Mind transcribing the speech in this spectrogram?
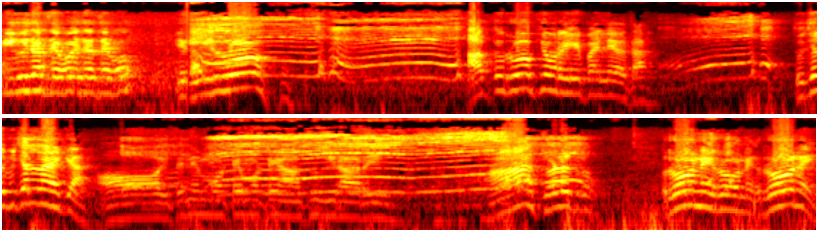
पीहू इधर देखो इधर देखो। पीहू। अब तो रो क्यों रही है पहले बता। तुझे भी चलना है क्या? ओ इतने मोटे मोटे आँसू गिरा रही। हाँ छोड़ो तो। रो नहीं रो नहीं रो नहीं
